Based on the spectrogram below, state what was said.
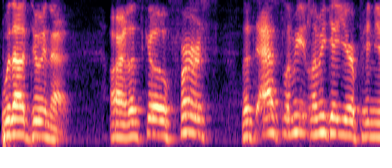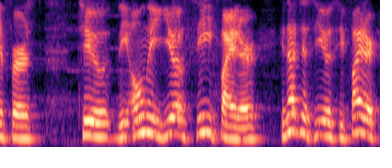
without doing that? All right, let's go first. Let's ask, let me let me get your opinion first to the only UFC fighter. He's not just a UFC fighter,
